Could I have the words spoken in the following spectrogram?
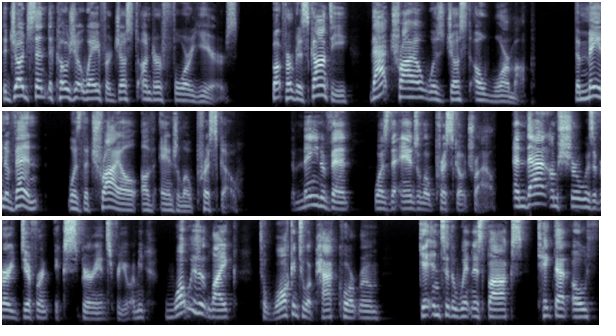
The judge sent Nicosia away for just under four years. But for Visconti, that trial was just a warm up. The main event was the trial of Angelo Prisco. The main event was the Angelo Prisco trial. And that I'm sure was a very different experience for you. I mean, what was it like to walk into a packed courtroom, get into the witness box, take that oath,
